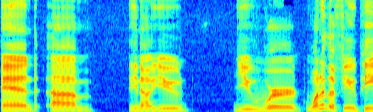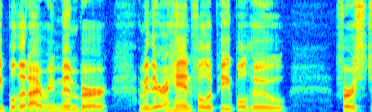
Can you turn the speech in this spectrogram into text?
and um, you know you you were one of the few people that I remember. I mean, there are a handful of people who first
